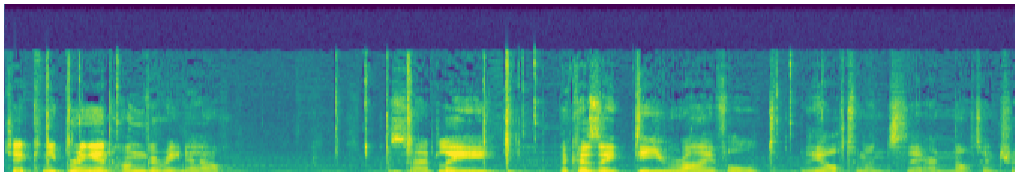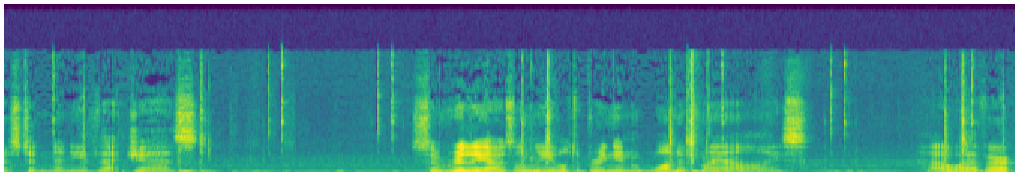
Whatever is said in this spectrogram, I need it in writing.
Jake, can you bring in Hungary now? Sadly, because they de-rivaled the Ottomans, they are not interested in any of that jazz. So really, I was only able to bring in one of my allies. However...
